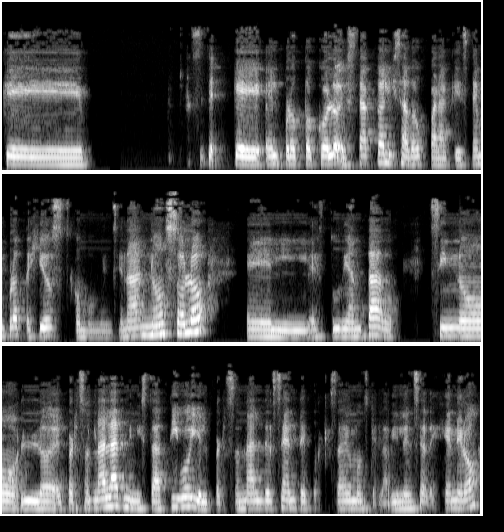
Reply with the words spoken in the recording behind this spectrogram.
que, que el protocolo esté actualizado para que estén protegidos, como mencionaba, no solo el estudiantado, sino el personal administrativo y el personal decente, porque sabemos que la violencia de género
